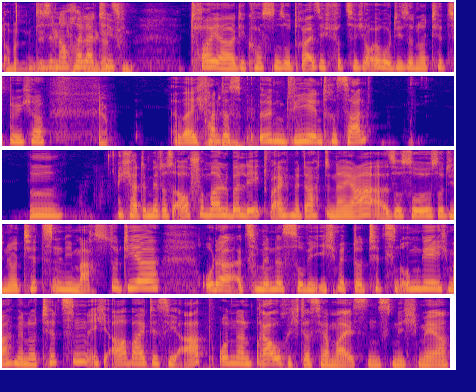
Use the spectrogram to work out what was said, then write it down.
Aber Die sind auch relativ teuer, die kosten so 30, 40 Euro, diese Notizbücher. Ja. Aber ich fand das irgendwie interessant. Hm, Ich hatte mir das auch schon mal überlegt, weil ich mir dachte, na ja, also so, so die Notizen, die machst du dir oder zumindest so wie ich mit Notizen umgehe. Ich mache mir Notizen, ich arbeite sie ab und dann brauche ich das ja meistens nicht mehr.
